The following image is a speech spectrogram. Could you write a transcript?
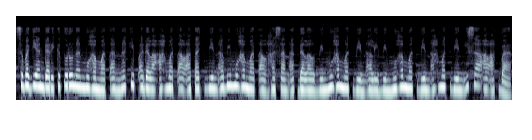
sebagian dari keturunan Muhammad An-Nakib adalah Ahmad Al-Ataj bin Abi Muhammad Al-Hasan Ad-Dalal bin Muhammad bin Ali bin Muhammad bin Ahmad bin Isa Al-Akbar.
